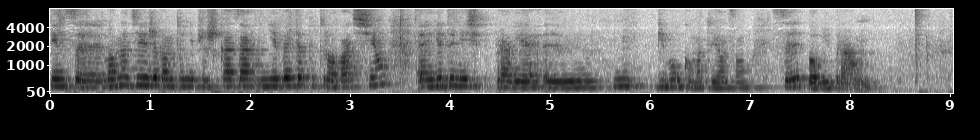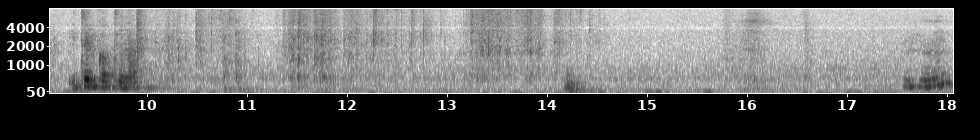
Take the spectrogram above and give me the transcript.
Więc e, mam nadzieję, że Wam to nie przeszkadza. Nie będę putrować się, e, jedynie się poprawię bibułką matującą z Bobbi Brown. I tylko tyle. Mhm.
